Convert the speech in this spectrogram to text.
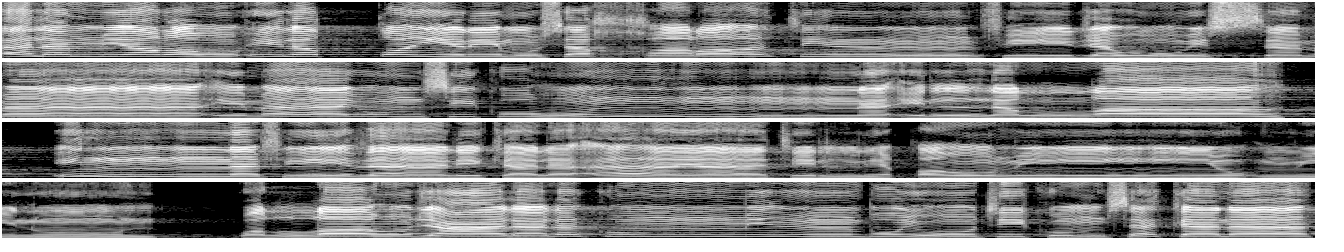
ألم يروا إلى الطير مسخرات في جو السماء ما يمسكهن إلا الله إن في ذلك لآيات لقوم يؤمنون والله جعل لكم من بيوتكم سكنا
